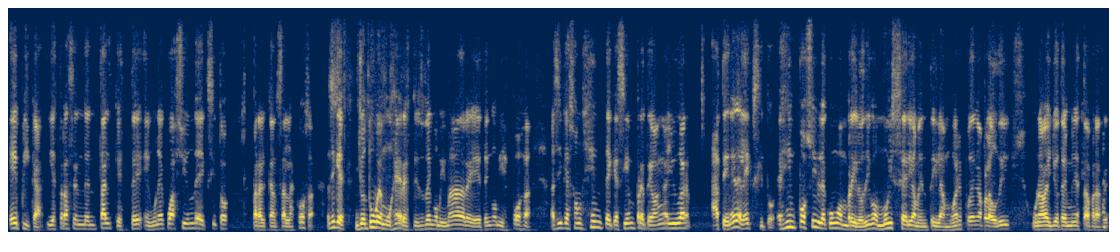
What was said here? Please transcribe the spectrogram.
épica y es trascendental que esté en una ecuación de éxito para alcanzar las cosas. Así que yo tuve mujeres, yo tengo mi madre, tengo mi esposa, así que son gente que siempre te van a ayudar a tener el éxito. Es imposible que un hombre, y lo digo muy seriamente, y las mujeres pueden aplaudir una vez yo termine esta frase,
